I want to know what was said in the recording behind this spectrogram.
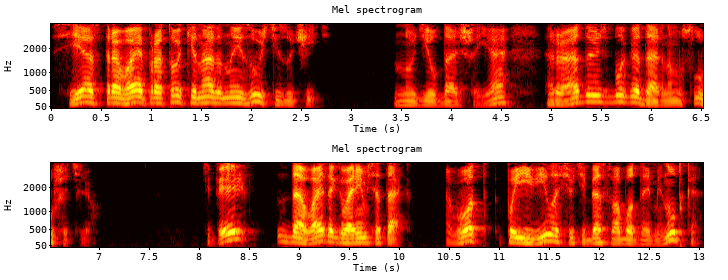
Все острова и протоки надо наизусть изучить. Нудил дальше я, радуясь благодарному слушателю. Теперь давай договоримся так. Вот появилась у тебя свободная минутка,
